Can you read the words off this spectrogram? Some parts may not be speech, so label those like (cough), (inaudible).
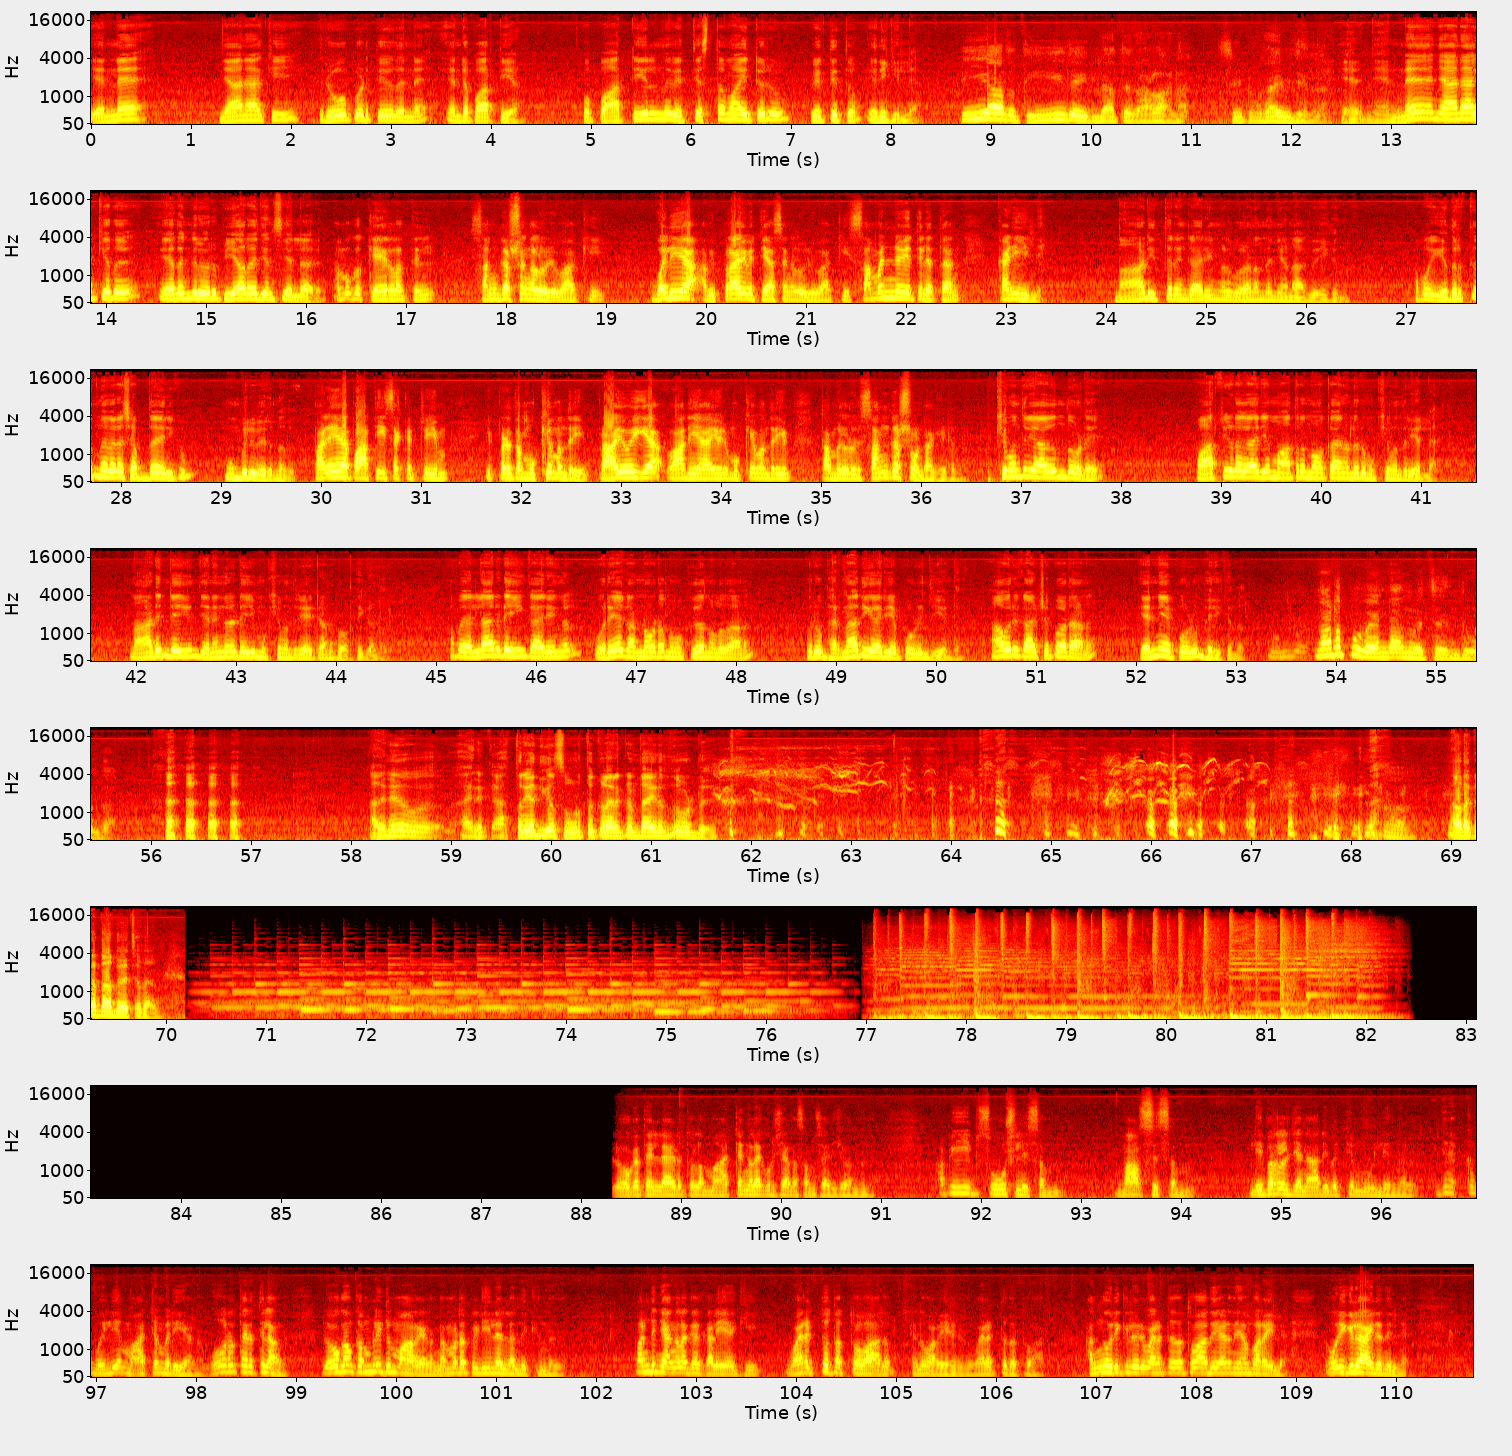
എന്നെ ഞാനാക്കി രൂപപ്പെടുത്തിയത് തന്നെ എന്റെ പാർട്ടിയാണ്. അപ്പോൾ പാർട്ടിയിൽ നിന്ന് വ്യത്യസ്തമായിട്ടൊരു വ്യക്തിത്വം എനിക്കില്ല. പി ആർ തീരെ ഇല്ലാത്ത ഒരാളാണ് ശ്രീ പിണറായി വിജയൻ എന്നെ ഞാനാക്കിയത് ഏതെങ്കിലും ഒരു പി ആർ ഏജൻസി അല്ലാലും നമുക്ക് കേരളത്തിൽ സംഘർഷങ്ങൾ ഒഴിവാക്കി വലിയ അഭിപ്രായ വ്യത്യാസങ്ങൾ ഒഴിവാക്കി സമന്വയത്തിലെത്താൻ കഴിയില്ലേ? നാട് ഇത്തരം കാര്യങ്ങൾ വേണം തന്നെയാണ് ആഗ്രഹിക്കുന്നത്. അപ്പോൾ എതിർക്കുന്നവരെ ശബ്ദമായിരിക്കും മുമ്പിൽ വരുന്നത്. പഴയ പാർട്ടി സെക്രട്ടറിയും ഇപ്പോഴത്തെ മുഖ്യമന്ത്രിയും പ്രായോഗികവാദിയായ ഒരു മുഖ്യമന്ത്രിയും തമ്മിലുള്ള ഒരു സംഘർഷം ഉണ്ടാക്കിയിട്ടുണ്ട്. മുഖ്യമന്ത്രിയാകുന്നതോടെ പാർട്ടിയുടെ കാര്യം മാത്രം നോക്കാനുള്ളൊരു മുഖ്യമന്ത്രിയല്ല നാടിന്റെയും ജനങ്ങളുടെയും മുഖ്യമന്ത്രിയായിട്ടാണ് പ്രവർത്തിക്കേണ്ടത്. അപ്പോൾ എല്ലാവരുടെയും കാര്യങ്ങൾ ഒരേ കണ്ണോടെ നോക്കുക എന്നുള്ളതാണ് ഒരു ഭരണാധികാരി എപ്പോഴും ചെയ്യേണ്ടത്. ആ ഒരു കാഴ്ചപ്പാടാണ് എന്നെ എപ്പോഴും ഭരിക്കുന്നത്. നടപ്പ് വേണ്ടെന്ന് വെച്ചത് എന്തുകൊണ്ടാണ് (laughs) അതിന് അത്രയധികം സുഹൃത്തുക്കൾ എനിക്ക് ഉണ്ടായിരുന്നതുകൊണ്ട് നടക്കണ്ടെന്ന് വെച്ചതാണ്. ലോകത്തെ മാറ്റങ്ങളെ മാറ്റങ്ങളെക്കുറിച്ചാണ് സംസാരിച്ചു വന്നത്. അപ്പോൾ ഈ സോഷ്യലിസം മാർസിസം ലിബറൽ ജനാധിപത്യ മൂല്യങ്ങൾ ഇതിനൊക്കെ വലിയ മാറ്റം വരികയാണ്. ഓരോ തരത്തിലാണ്. ലോകം കംപ്ലീറ്റ് മാറുകയാണ്. നമ്മുടെ പിടിയിലല്ല നിൽക്കുന്നത്. പണ്ട് ഞങ്ങളൊക്കെ കളിയാക്കി വരട്ടു തത്വവാദം എന്ന് പറയായിരുന്നു. വരട്ടു തത്വവാദം. അങ്ങ് ഒരിക്കലും ഒരു വരട്ടു തത്വവാദിയാണെന്ന് ഞാൻ പറയില്ല. ഒരിക്കലും ആയിരുന്നില്ല.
